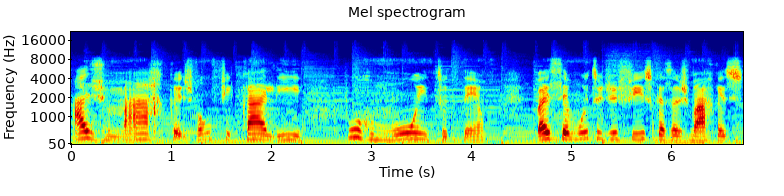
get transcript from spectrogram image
As marcas vão ficar ali por muito tempo. Vai ser muito difícil que essas marcas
